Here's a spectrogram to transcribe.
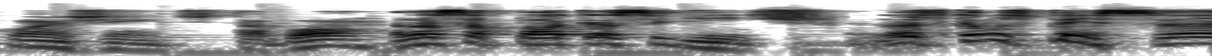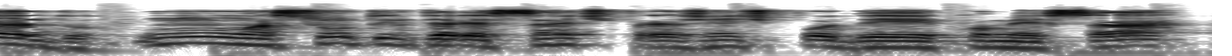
com a gente, tá bom? A nossa pauta é a seguinte: nós ficamos pensando um assunto interessante para a gente poder começar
